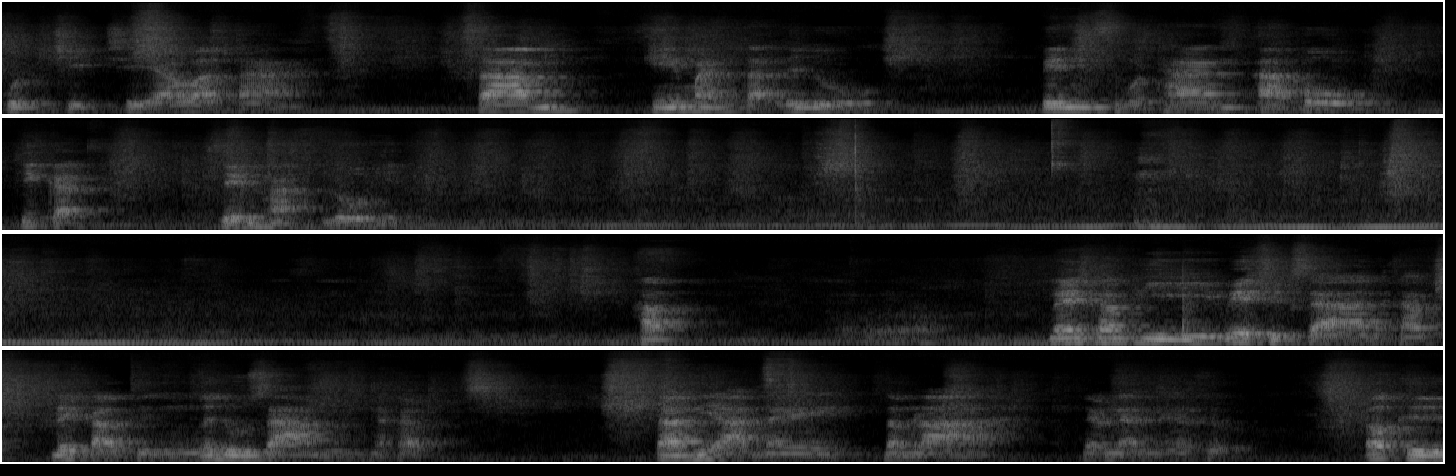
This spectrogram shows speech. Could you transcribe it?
กุจฉิชยาวาตา สามเหมันตะฤดู เป็นสมุดฐานอาโปที่กัดเสมหะโลหิต ครับ ในคัมภีเวทศึกษานะครับ ได้กล่าวถึงฤดูสามนะครับ ตามที่อ่านในตำราแล้วนั้นนะครับ ก็คือ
